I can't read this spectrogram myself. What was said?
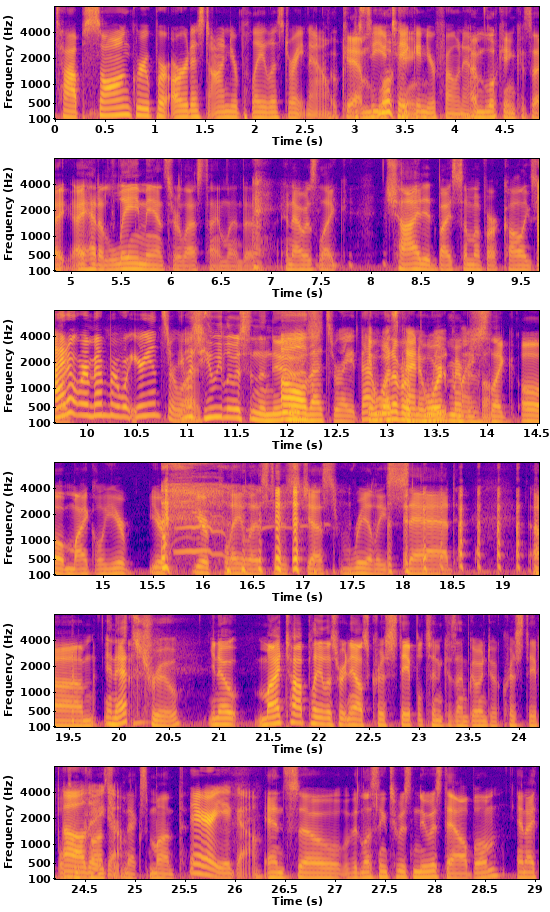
top song, group, or artist on your playlist right now. Okay, I I'm see you looking. taking your phone out. I'm looking because I, I had a lame answer last time, Linda, and I was like chided by some of our colleagues. I Like, don't remember what your answer was. It was. was Huey Lewis and the News. Oh, that's right. That and was one of our board weak, members is Michael. like, "Oh, Michael, your your your playlist is just really sad," um, and that's true. You know, my top playlist right now is Chris Stapleton because I'm going to a Chris Stapleton Oh, concert next month. There you go. And so I've been listening to his newest album, and I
